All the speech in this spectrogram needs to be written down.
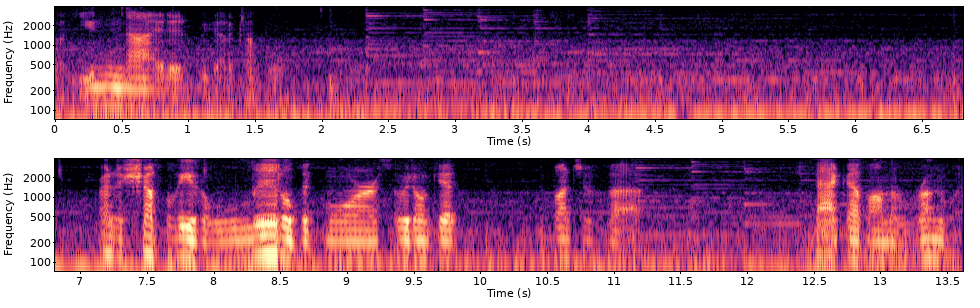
But United, we got a couple. Trying to shuffle these a little bit more so we don't get bunch of uh, backup on the runway.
